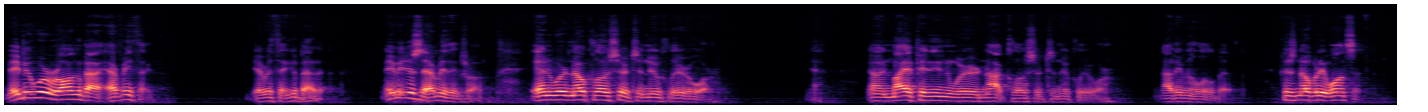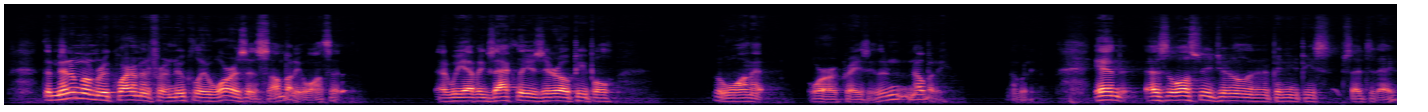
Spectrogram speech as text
maybe we're wrong about everything. You ever think about it? Maybe just everything's wrong. And we're no closer to nuclear war. Yeah. Now, in my opinion, we're not closer to nuclear war. Not even a little bit. Because nobody wants it. The minimum requirement for a nuclear war is that somebody wants it. And we have exactly zero people who want it or are crazy. There's nobody. Nobody. And as the Wall Street Journal in an opinion piece said today,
